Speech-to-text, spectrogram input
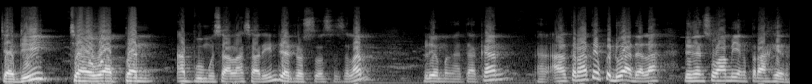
Jadi, jawaban Abu Musa al-Ashari ini dari Rasulullah SAW, beliau mengatakan, alternatif kedua adalah dengan suami yang terakhir.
